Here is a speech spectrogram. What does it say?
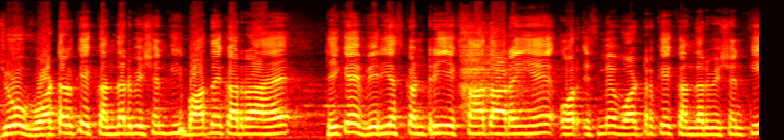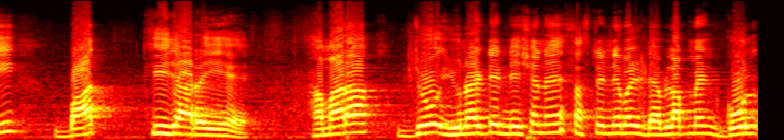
जो वाटर के कंजर्वेशन की बातें कर रहा है, ठीक है? वेरियस कंट्री एक साथ आ रही हैं और इसमें वाटर के कंजर्वेशन की बात की जा रही है। हमारा जो यूनाइटेड नेशन है सस्टेनेबल डेवलपमेंट गोल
